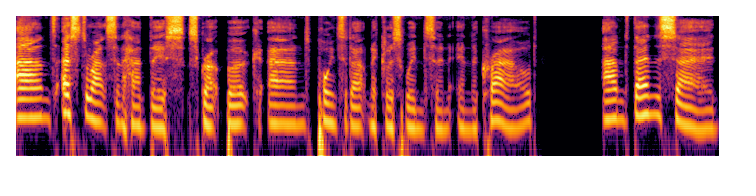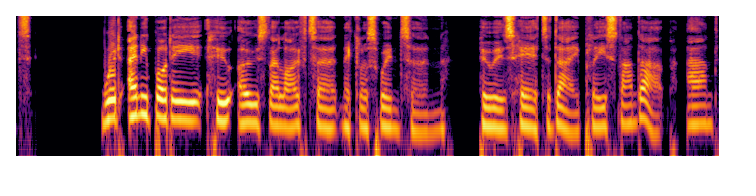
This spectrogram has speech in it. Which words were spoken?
And Esther Rantzen had this scrapbook and pointed out Nicholas Winton in the crowd, and then said would anybody who owes their life to Nicholas Winton, who is here today, please stand up? And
